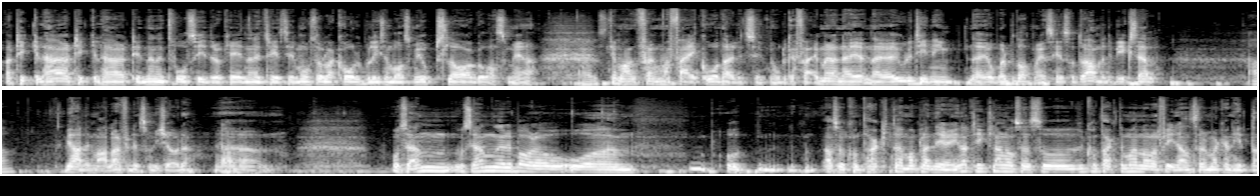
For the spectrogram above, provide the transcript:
Artikel här, artikel här, till, den är två sidor, okej, den är tre sidor. Man måste hålla koll på liksom vad som är uppslag och vad som är... Ja. Kan man, man färgkoda lite snyggt med olika färger. Men när jag, när jag gjorde tidning, när jag jobbade på datamagasin så då använde vi Excel. Ja, Vi hade mallar för det som vi körde. Ehm, och, sen, och sen är det bara att och, och, alltså kontakta, man planerar in artiklarna och sen så kontaktar man alla frilansare man kan hitta.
